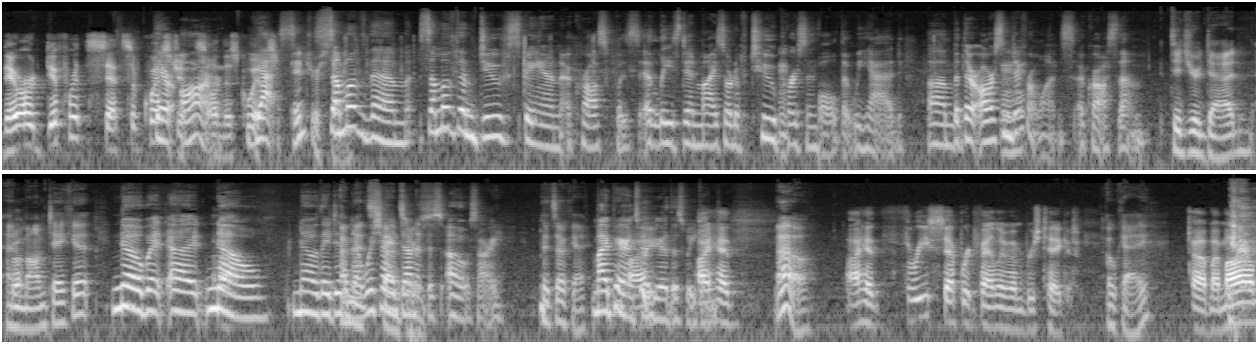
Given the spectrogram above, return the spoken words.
there are different sets of There questions are on this quiz. Yes, Interesting. Some of them, some of them do span across quiz. At least in my sort of two-person poll that we had. Um, but there are some different ones across them. Did your dad and Well- mom take it? No, but uh, no, no, they didn't. I, meant wish I had done it this. Oh, sorry. It's okay. My parents were here this weekend. I had Oh, I had three separate family members take it. okay. Uh, my mom,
